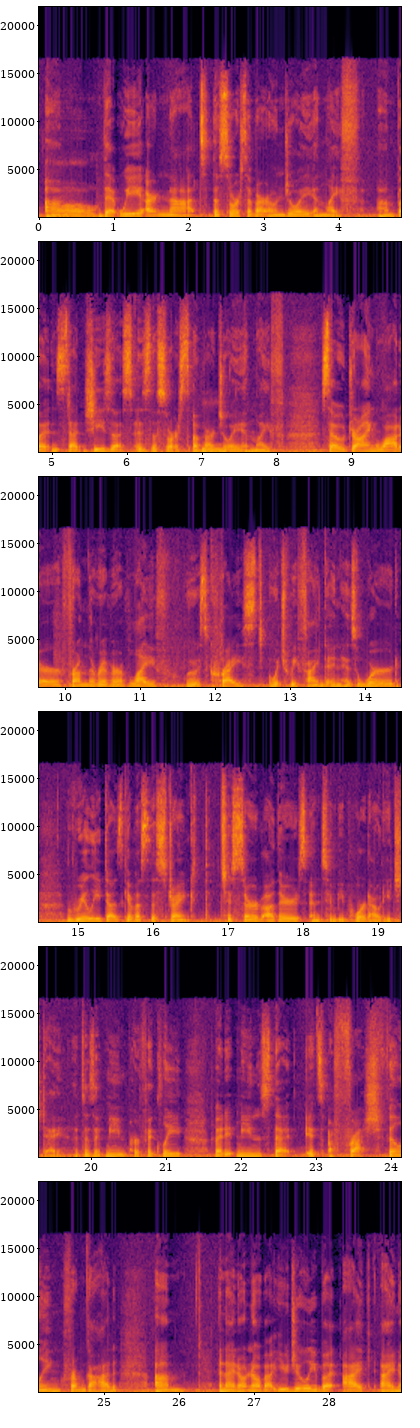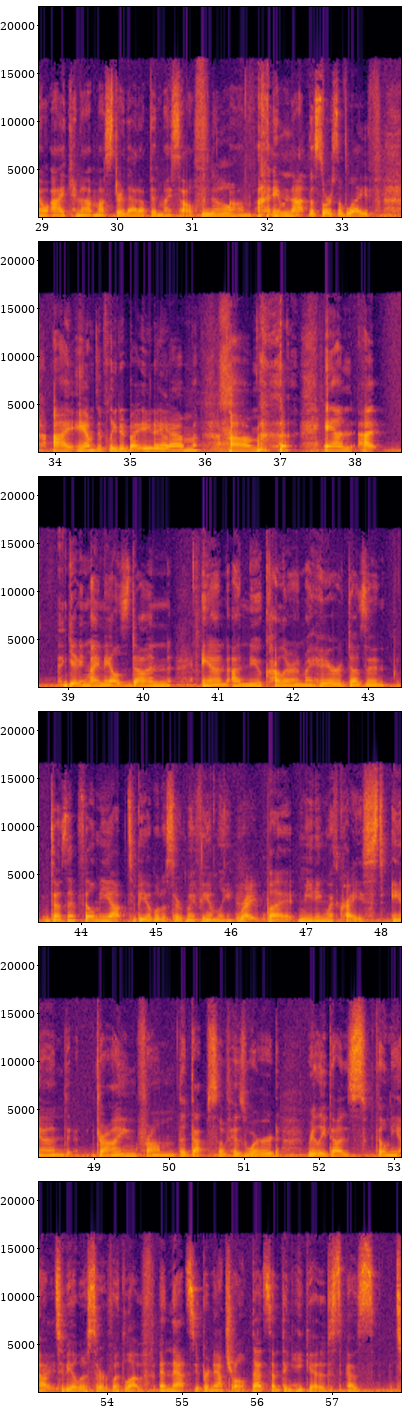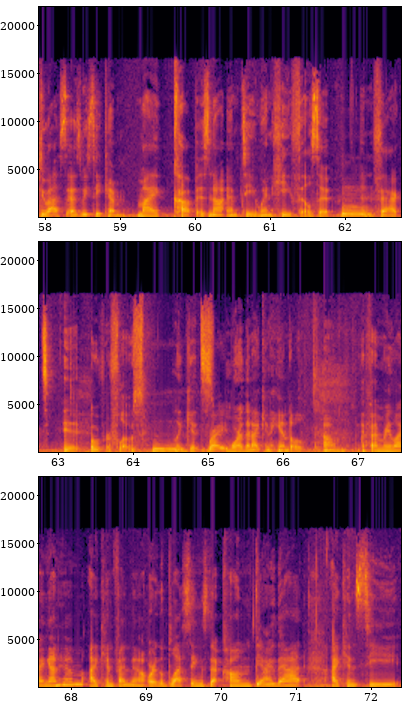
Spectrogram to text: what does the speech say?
Um, oh. That we are not the source of our own joy in life, um, but instead Jesus is the source of our hmm. joy in life. So, drawing water from the river of life who is Christ, which we find in His Word, really does give us the strength to serve others and to be poured out each day. It doesn't mean perfectly, but it means that it's a fresh filling from God. Um, and I don't know about you, Julie, but I, I know I cannot muster that up in myself. No. Um, I am not the source of life. I am depleted by 8 a.m. Yep. Um, and I, getting my nails done and a new color in my hair doesn't doesn't fill me up to be able to serve my family. Right. But meeting with Christ and drawing from the depths of his word really does fill me up Right. to be able to serve with love. And that's supernatural. That's something he gives as to us as we seek him. My cup is not empty when he fills it. Hmm. In fact, it overflows. Like it's Right. more than I can handle. Um, if I'm relying on him, I can find that. Or the blessings that come through Yeah. that, I can see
